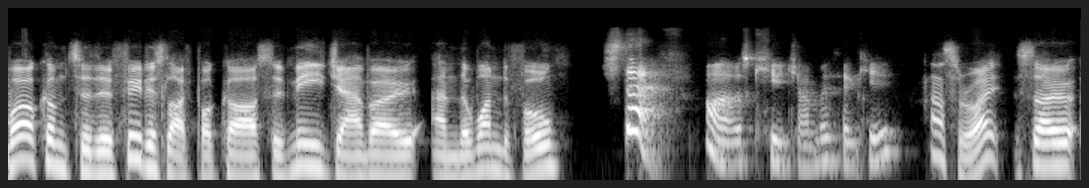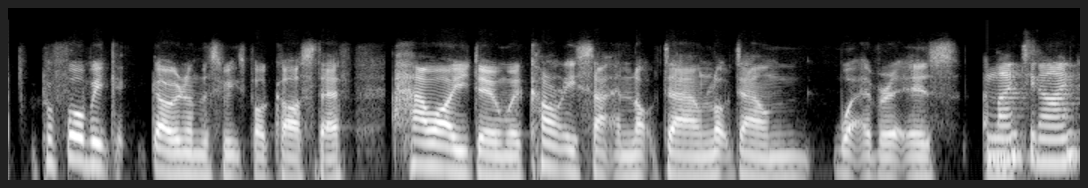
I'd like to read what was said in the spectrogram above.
Welcome to the Food is Life podcast with me, Jambo, and the wonderful Steph. Oh, that was cute, Jambo. Thank you. That's all right. So, before we get going on this week's podcast, Steph, how are you doing? We're currently sat in lockdown, lockdown, whatever it is. 99.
